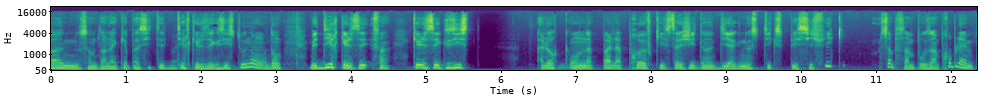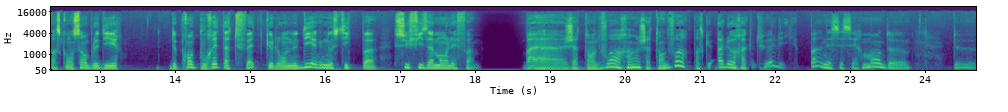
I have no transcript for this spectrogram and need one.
pas, nous sommes dans l'incapacité de dire qu'elles existent ou non. Donc, mais dire qu'elles e- qu'elles existent alors qu'on n'a pas la preuve qu'il s'agit d'un diagnostic spécifique, ça, ça me pose un problème, parce qu'on semble dire de prendre pour état de fait que l'on ne diagnostique pas suffisamment les femmes. Ben, j'attends de voir, hein, j'attends de voir, parce qu'à l'heure actuelle, il n'y a pas nécessairement de, de,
